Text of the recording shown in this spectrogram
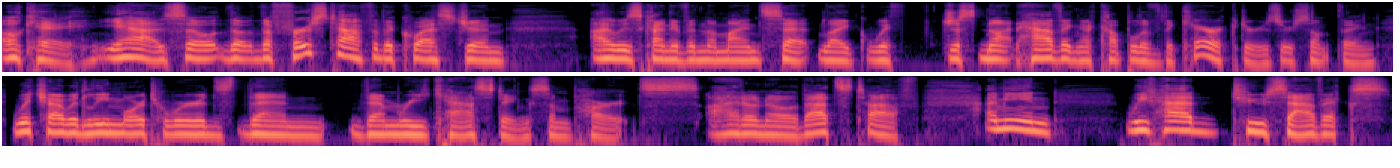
okay. Yeah. So, the, the first half of the question, I was kind of in the mindset like with just not having a couple of the characters or something, which I would lean more towards than them recasting some parts. I don't know. That's tough. I mean, we've had two Saaviks,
